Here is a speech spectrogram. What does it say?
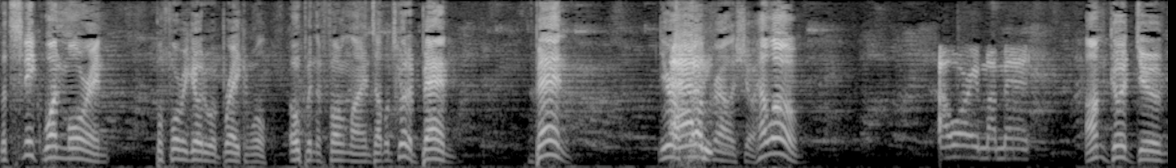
Let's sneak one more in before we go to a break, and we'll open the phone lines up. Let's go to Ben. Ben, you're on Adam. the Crowley Show. Hello. How are you, my man? I'm good, dude.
